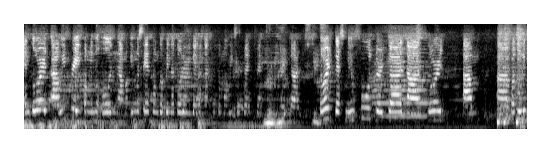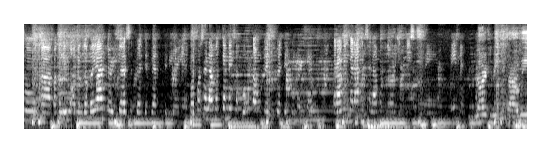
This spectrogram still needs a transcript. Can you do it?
And Lord, uh, we pray, Panginoon, na maging masaya itong gabi na to, Lord God, hanggang sa tumawi sa 2023, Lord God. Lord, bless new food, Lord God. Uh, Lord, um, uh, patuloy mo uh, patuloy mo kaming gabayan, Lord God, sa 2023, Lord, we, uh, we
